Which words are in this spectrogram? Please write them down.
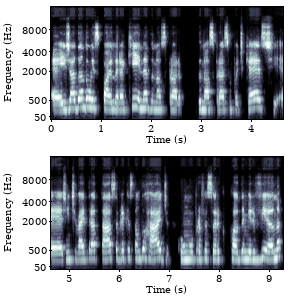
É, e já dando um spoiler aqui, né, do nosso do nosso próximo podcast, é, a gente vai tratar sobre a questão do rádio com o professor Claudemir Viana,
